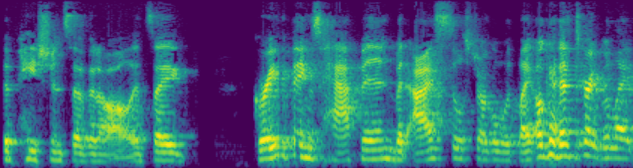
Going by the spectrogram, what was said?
the patience of it all. It's like great things happen, but I still struggle with like, okay, that's great, but like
